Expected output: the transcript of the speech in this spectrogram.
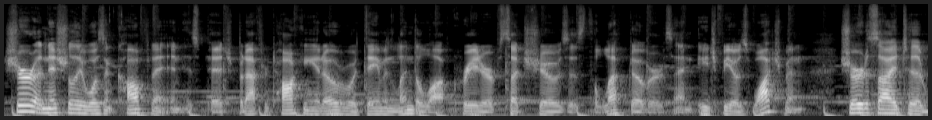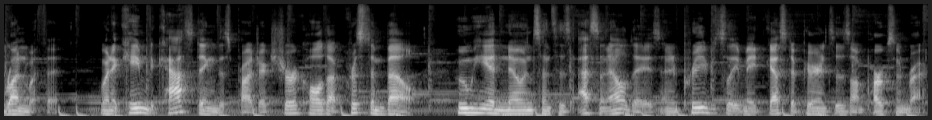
Schur initially wasn't confident in his pitch, but after talking it over with Damon Lindelof, creator of such shows as The Leftovers and HBO's Watchmen, Schur decided to run with it. When it came to casting this project, Schur called up Kristen Bell, whom he had known since his SNL days and had previously made guest appearances on Parks and Rec.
